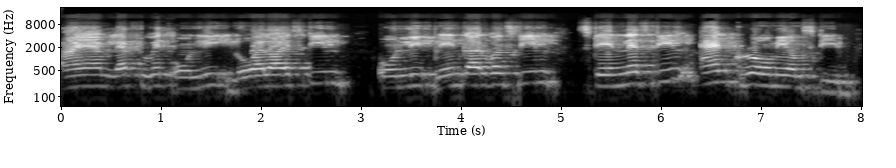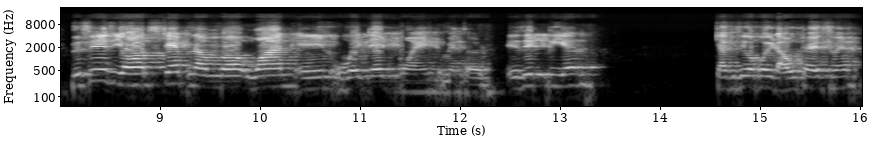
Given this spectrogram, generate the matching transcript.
I am left with only low alloy steel, only plain carbon steel, stainless steel and chromium steel. This is your step number one in weighted point method. Is it clear? क्या किसी को कोई डाउट है इसमें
